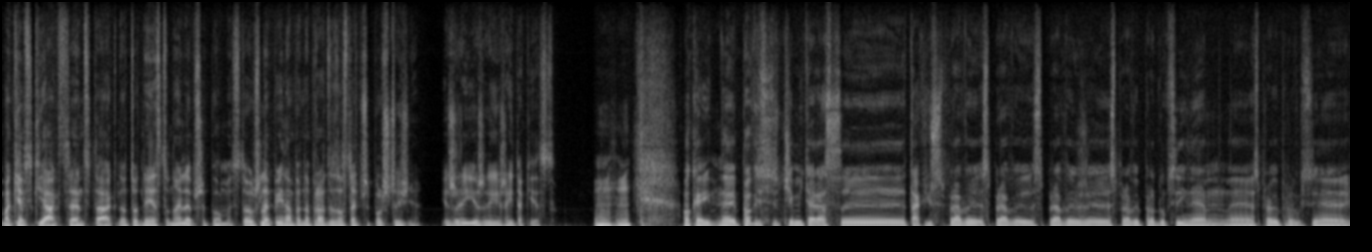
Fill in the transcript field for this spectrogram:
ma kiepski akcent, tak, no to nie jest to najlepszy pomysł. To już lepiej na, naprawdę zostać przy polszczyźnie, jeżeli, jeżeli, jeżeli tak jest. Mhm. Okej, e, powiedzcie mi teraz, e, tak, już sprawy, sprawy, sprawy, że- sprawy produkcyjne, e, sprawy produkcyjne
